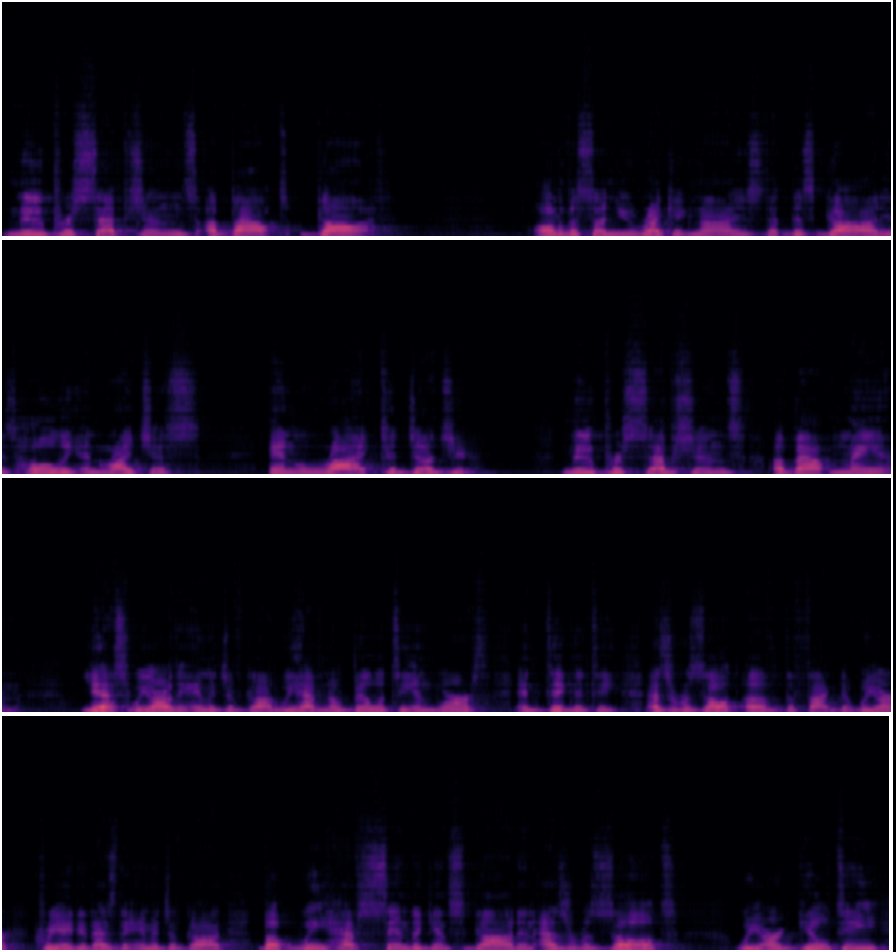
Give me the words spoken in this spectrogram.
new perceptions about God. All of a sudden, you recognize that this God is holy and righteous and right to judge you. New perceptions about man. Yes, we are the image of God. We have nobility and worth and dignity as a result of the fact that we are created as the image of God. But we have sinned against God, and as a result, we are guilty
